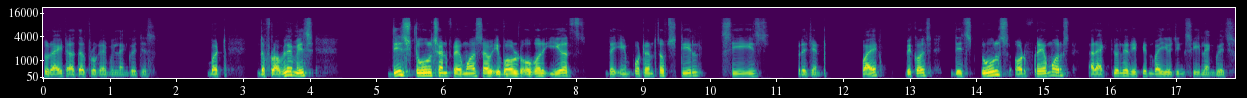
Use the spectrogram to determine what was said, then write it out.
to write other programming languages. But the problem is these tools and frameworks have evolved over years. The importance of still C is present. Why? Because these tools or frameworks are actually written by using C language.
